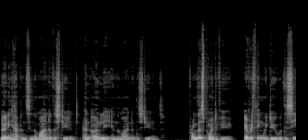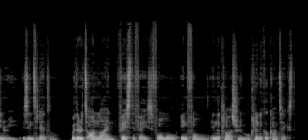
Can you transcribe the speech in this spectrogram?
Learning happens in the mind of the student and only in the mind of the student. From this point of view, everything we do with the scenery is incidental. Whether it's online, face to face, formal, informal, in the classroom, or clinical context,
